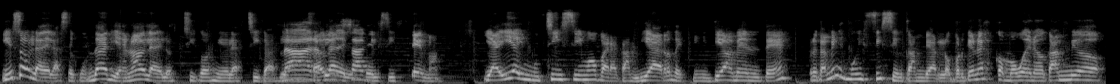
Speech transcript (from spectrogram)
Y eso habla de la secundaria, no habla de los chicos ni de las chicas, habla del, sistema. Y ahí hay muchísimo para cambiar, definitivamente, pero también es muy difícil cambiarlo, porque no es como, bueno, cambio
